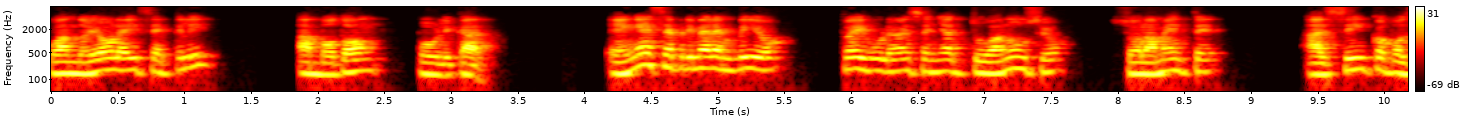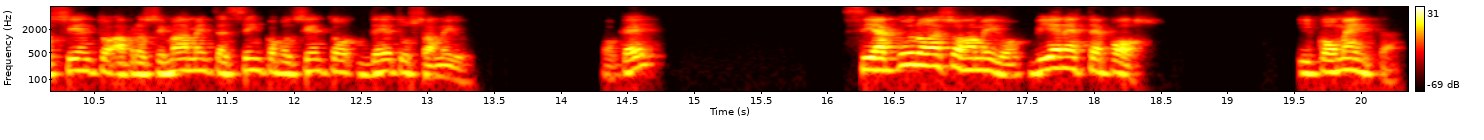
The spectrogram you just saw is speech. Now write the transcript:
cuando yo le hice clic al botón publicar. En ese primer envío, Facebook le va a enseñar tu anuncio solamente al 5%, aproximadamente el 5% de tus amigos. ¿Ok? Si alguno de esos amigos viene a este post y comenta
